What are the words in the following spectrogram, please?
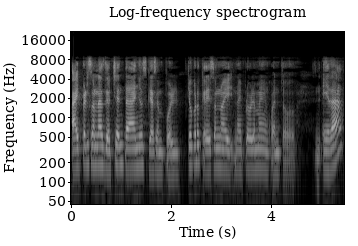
hay personas de 80 años que hacen pole. Yo creo que de eso no hay, no hay problema en cuanto a edad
